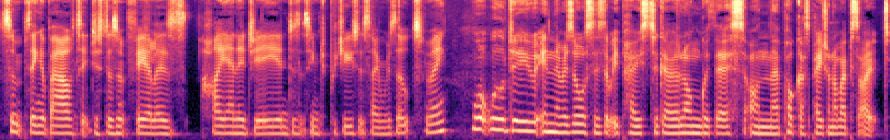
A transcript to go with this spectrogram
something about it just doesn't feel as high energy and doesn't seem to produce the same results for me. What we'll do in the resources that we post to go along with this on the podcast page on our website,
